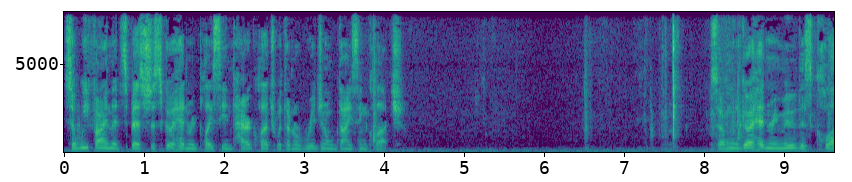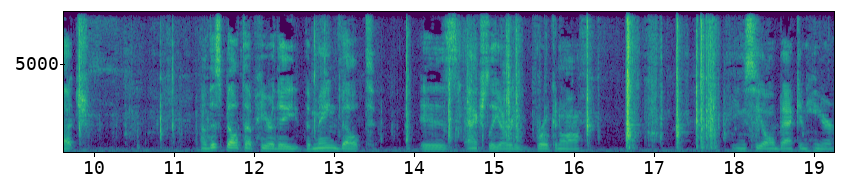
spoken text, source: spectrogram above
So we find that it's best just to go ahead and replace the entire clutch with an original Dyson clutch. So I'm going to go ahead and remove this clutch. Now this belt up here, the, the main belt is actually already broken off. You can see all back in here.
